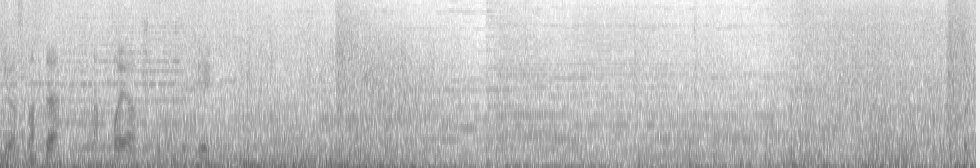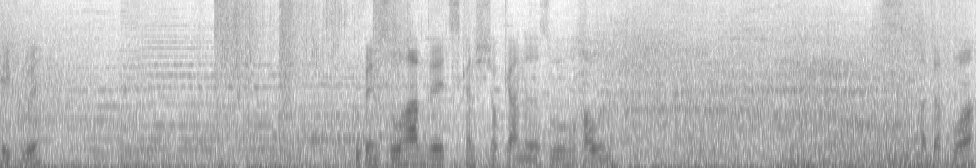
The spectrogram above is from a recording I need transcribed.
Okay, was macht er? Ach, Feuer. Okay. Okay, cool. Gut, wenn du es so haben willst, kann ich dich auch gerne so hauen. Hat davor.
